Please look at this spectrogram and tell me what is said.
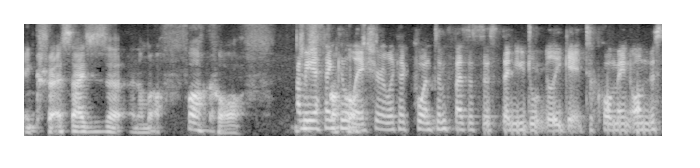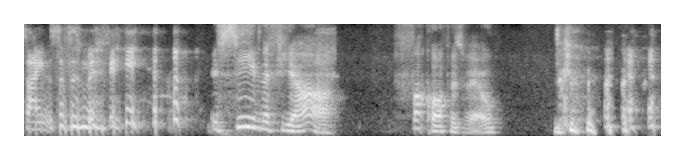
and criticizes it, and I'm like, oh, fuck off. I mean, I think unless off. you're like a quantum physicist, then you don't really get to comment on the science of the movie. see, even if you are, fuck off as well.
